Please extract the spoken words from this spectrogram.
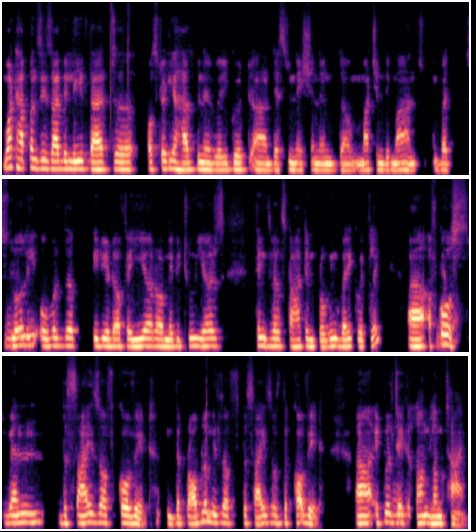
what happens is, I believe that uh, Australia has been a very good uh, destination and uh, much in demand. But slowly, mm-hmm. over the period of a year or maybe two years, things will start improving very quickly. Uh, of yeah. course, when the size of COVID, the problem is of the size of the COVID, uh, it will mm-hmm. take a long, long time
